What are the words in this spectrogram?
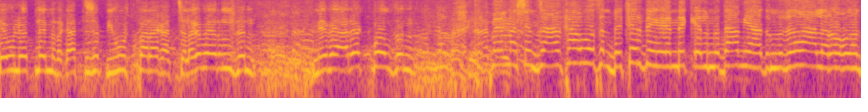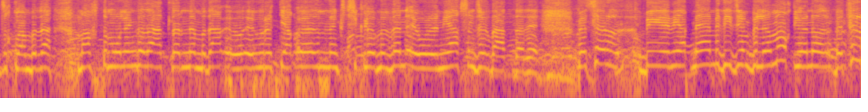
Döwletlerimiz gatyşyp ýurt paragatçylygy berilsin. Mebarek bolsun. Türkmenbaşyň jany sag bolsun beter begendik il mydam ýadymyzda galar oglanjyklam bize Magtymgulyň da zatlaryny mydam öwretýäk özümizden kiçikligimizden öwrenýäk şunjak zatlary beter begenýäk näme diýjegimi bilemok ýöne beter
